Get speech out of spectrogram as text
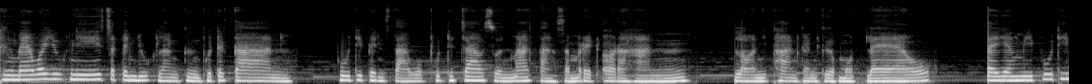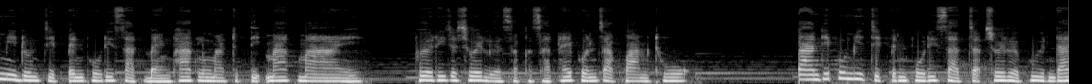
ถึงแม้ว่ายุคนี้จะเป็นยุคหลังกึ่งพุทธกาล ผู้ที่เป็นสาวกพุทธเจ้าส่วนมากต่างสำเร็จอรหันต์รอนิพพานกันเกือบหมดแล้ว แต่ยังมีผู้ที่มีดวงจิตเป็นโพธิสัตว์แบ่งภาคลงมาจุติมากมาย เพื่อที่จะช่วยเหลือสรรพสัตว์ให้พ้นจากความทุกข์ การที่ผู้มีจิตเป็นโพธิสัตว์จะช่วยเหลือผู้อื่นได้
